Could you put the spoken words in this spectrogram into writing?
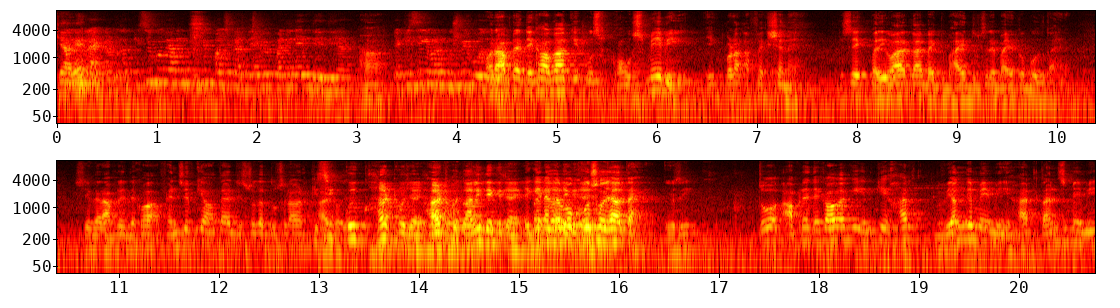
क्या आ गए? Funny like that, किसी को भी हमने कुछ भी पंच कर दिया कोई फनी नेम दे दिया। या किसी के बारे में कुछ भी बोल और आपने देखा होगा कि उस उसमें भी एक बड़ा अफेक्शन है। जैसे एक परिवार का एक भाई दूसरे भाई को बोलता है। अगर आपने देखा ऑफेंसिव क्या होता है जिस वक्त दूसरा किसी कोई हर्ट हो जाए हर्ट को गाली दे के जाए लेकिन अगर वो खुश हो जाता है see, तो आपने देखा होगा कि इनके हर व्यंग में भी हर तंज में भी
